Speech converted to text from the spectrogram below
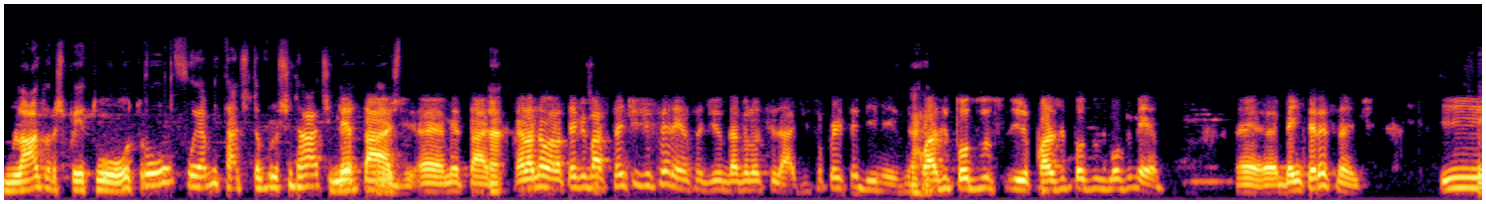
um lado respeito ao outro foi a metade da velocidade. Né? Metade, é, metade. É. Ela não, ela teve bastante diferença de, da velocidade, isso eu percebi mesmo, é. quase, todos os, quase todos os movimentos. É, é bem interessante. E,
